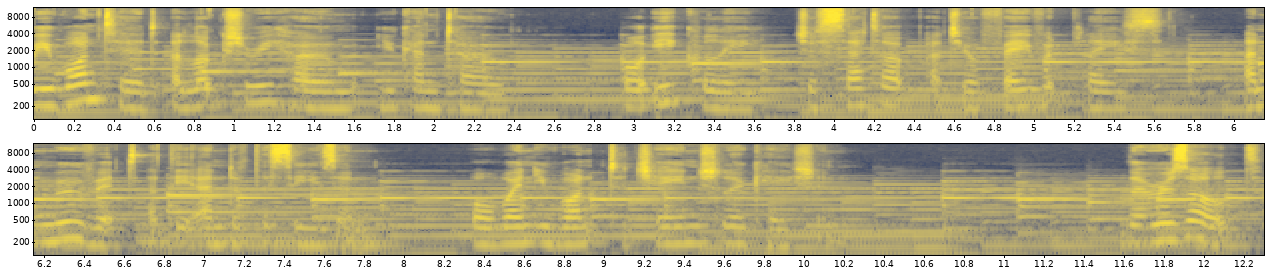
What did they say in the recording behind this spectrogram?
We wanted a luxury home you can tow, or equally, just set up at your favourite place and move it at the end of the season, or when you want to change location. The result,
